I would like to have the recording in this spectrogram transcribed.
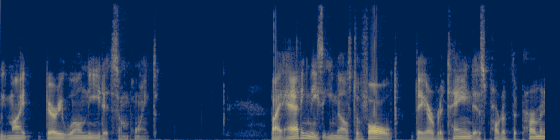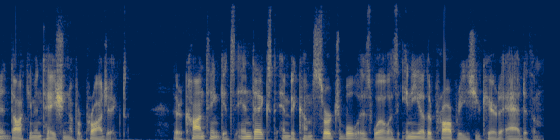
we might very well need at some point. By adding these emails to Vault, they are retained as part of the permanent documentation of a project. Their content gets indexed and becomes searchable as well as any other properties you care to add to them.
